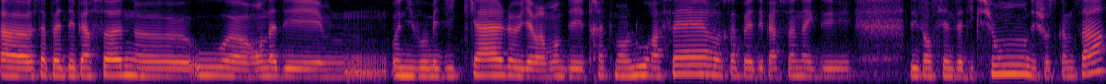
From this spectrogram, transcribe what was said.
Euh, ça peut être des personnes euh, où on a des, hum, au niveau médical, il y a vraiment des traitements lourds à faire. Ça peut être des personnes avec des, des anciennes addictions, des choses comme ça.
